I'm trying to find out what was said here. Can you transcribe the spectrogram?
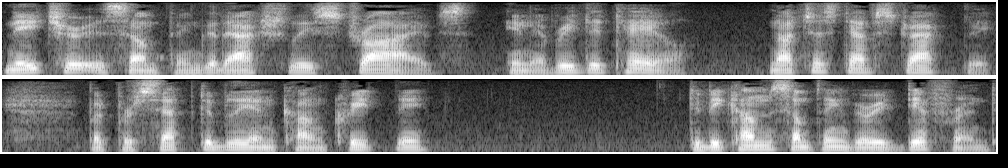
nature is something that actually strives in every detail, not just abstractly, but perceptibly and concretely, to become something very different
